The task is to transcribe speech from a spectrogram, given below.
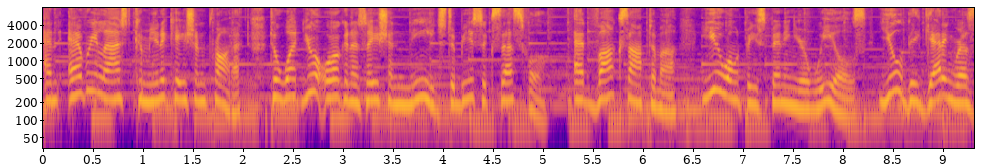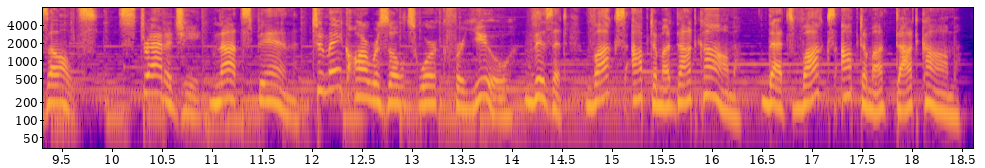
and every last communication product to what your organization needs to be successful. At Vox Optima, you won't be spinning your wheels, you'll be getting results. Strategy, not spin. To make our results work for you, visit voxoptima.com. That's voxoptima.com.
